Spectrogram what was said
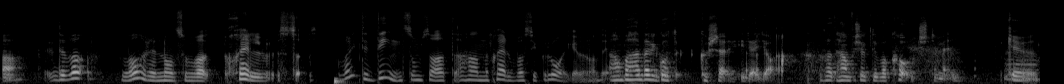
Ja, Det var, var det någon som var själv... Var det inte din som sa att han själv var psykolog eller någonting? han, han hade gått kurser i det ja. Så att han försökte vara coach till mig. Gud.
